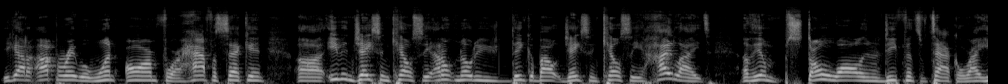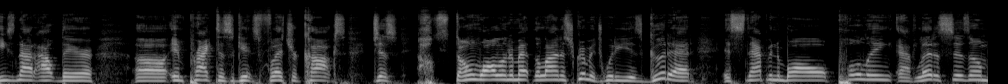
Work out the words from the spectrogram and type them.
You got to operate with one arm for a half a second. Uh, even Jason Kelce, I don't know. Do you think about Jason Kelce highlights of him stonewalling a defensive tackle? Right, he's not out there uh, in practice against Fletcher Cox, just stonewalling him at the line of scrimmage. What he is good at is snapping the ball, pulling, athleticism,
